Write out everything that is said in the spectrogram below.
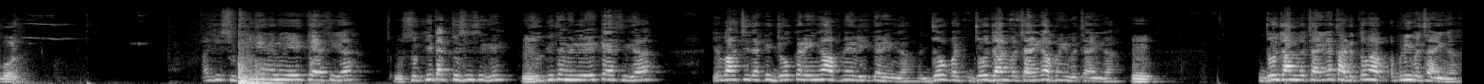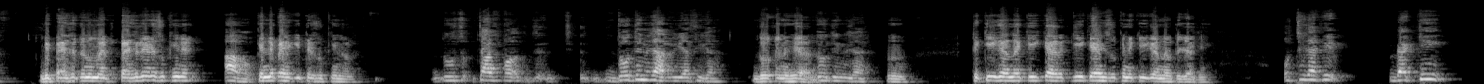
ਬੋਲ। ਹਾਂਜੀ ਸੁਖੀ ਨੇ ਮੈਨੂੰ ਇਹ ਕਿਹਾ ਸੀਗਾ ਸੁੱਕੀ ਤੱਕ ਤੁਸੀਂ ਸੀਗੇ ਸੁੱਕੀ ਤਾਂ ਮੈਨੂੰ ਇਹ ਕਿਹਾ ਸੀਗਾ कि बात जाके जो करेगा अपने लिए करेगा जो बच, जो जान बचाएगा अपनी बचाएगा ਜੋ ਜਾਨ ਬਚਾਏਗਾ ਤੁਹਾਡੇ ਤੋਂ ਆਪਣੀ ਬਚਾਏਗਾ। ਵੀ ਪੈਸੇ ਤੈਨੂੰ ਮੈਂ ਪੈਸੇ ਦੇਣੇ ਸੁੱਖੀ ਨੇ? ਆਹੋ। ਕਿੰਨੇ ਪੈਸੇ ਕੀਤੇ ਸੁਖੀ ਨਾਲ? ਦੋ ਸੌ- ਚਾਰ ਸੌ ਪੰਜ- ਦੋ ਤਿੰਨ ਹਜ਼ਾਰ ਰੁਪਇਆ ਸੀਗਾ। 2-3000 ਦੋ ਤਿੰਨ ਹਜ਼ਾਰ। ਹੂੰ। ਤੇ ਕੀ ਕਰਨਾ ਕੀ ਕਹਿ ਕੀ ਕਹਿ ਸੁੱਖੀ ਨੇ ਕੀ ਕਰਨਾ ਉੱਤੇ ਜਾ ਕੇ? ਉੱਥੇ ਜਾ ਕੇ ਬੈਠੀ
